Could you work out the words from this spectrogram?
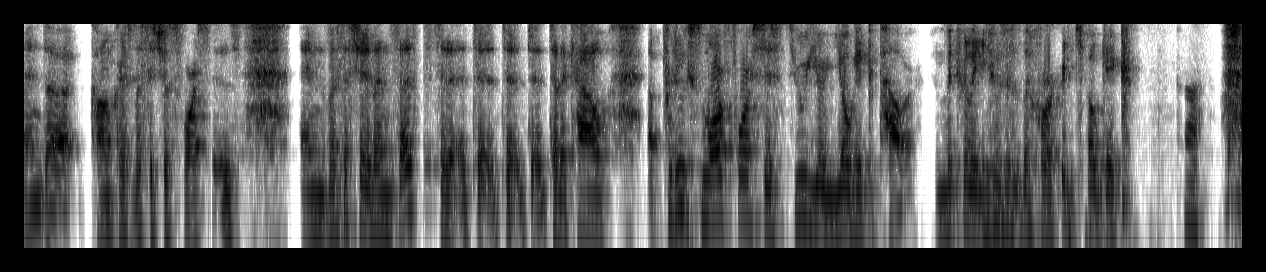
and uh, conquers Vasishta's forces, and Vasishta then says to to to, to, to the cow, uh, "Produce more forces through your yogic power," and literally uses the word yogic. Huh. I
